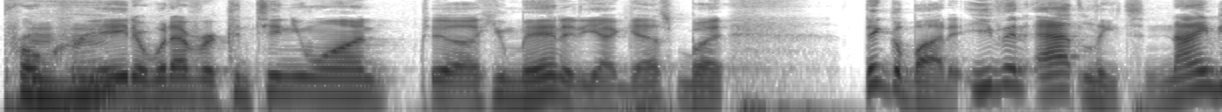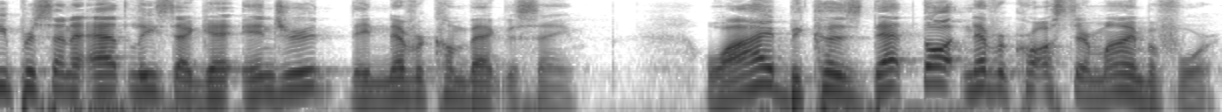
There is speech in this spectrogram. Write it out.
procreate Mm-hmm. or whatever, continue on uh, humanity, I guess. But think about it. Even athletes, ninety percent of athletes that get injured, they never come back the same. Why? Because that thought never crossed their mind before.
